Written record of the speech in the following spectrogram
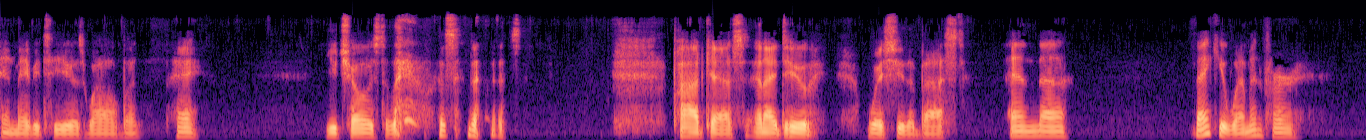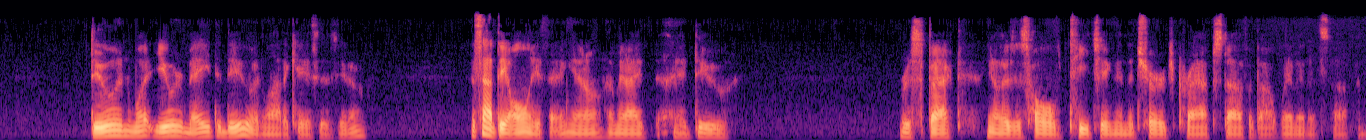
And maybe to you as well. But hey, you chose to listen to this podcast, and I do wish you the best. And uh, thank you, women, for doing what you were made to do in a lot of cases, you know. It's not the only thing, you know. I mean, I, I do respect, you know, there's this whole teaching in the church crap stuff about women and stuff. And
